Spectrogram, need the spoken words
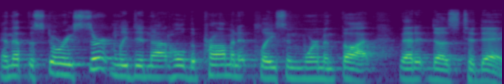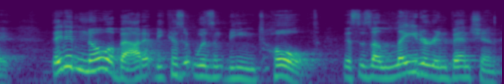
and that the story certainly did not hold the prominent place in Mormon thought that it does today. They didn't know about it because it wasn't being told. This is a later invention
